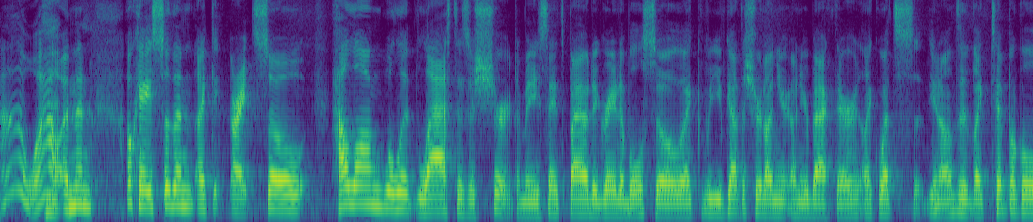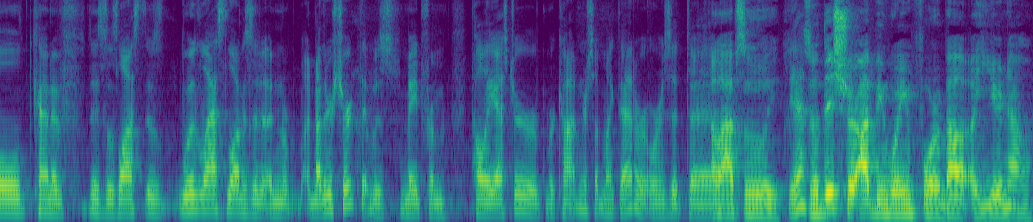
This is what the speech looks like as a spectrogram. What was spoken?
Oh wow. And then okay, so then like all right, so how long will it last as a shirt? I mean, you say it's biodegradable, so like well, you've got the shirt on your on your back there. Like what's you know, is it like typical kind of this is last is, would it last as long as an, another shirt that was made from polyester or, or cotton or something like that, or, or is it? Uh, Oh, absolutely. Yeah. So this shirt I've been wearing for about a year now,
